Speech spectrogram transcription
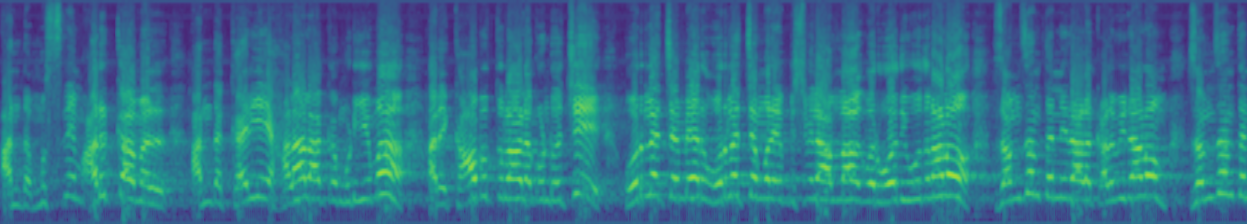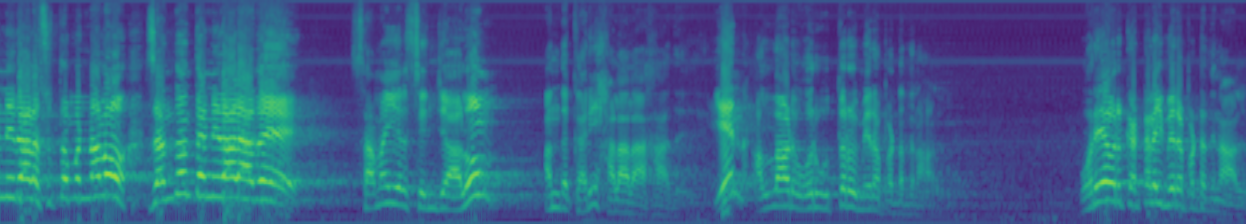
அந்த முஸ்லீம் அறுக்காமல் அந்த கரியை ஹலாலாக்க முடியுமா? அதை காபத்துலால கொண்டு வச்சு ஒரு லட்சம் பேர் ஒரு லட்சம் முறை பிஸ்மில்லா அல்லாஹ் அக்பர் ஓதி ஊதினாலும் ஜம்சம் தண்ணீரால கழுவினாலும் ஜம்சம் தண்ணீரால சுத்தம் பண்ணாலும் ஜம்சம் தண்ணீரால அதை சமையல் செஞ்சாலும் அந்த கறி ஹலாலாகாது. ஏன்? அல்லாவுடைய ஒரு உத்தரவு மீறப்பட்டதனால். ஒரே ஒரு கட்டளை மீறப்பட்டதினால்.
